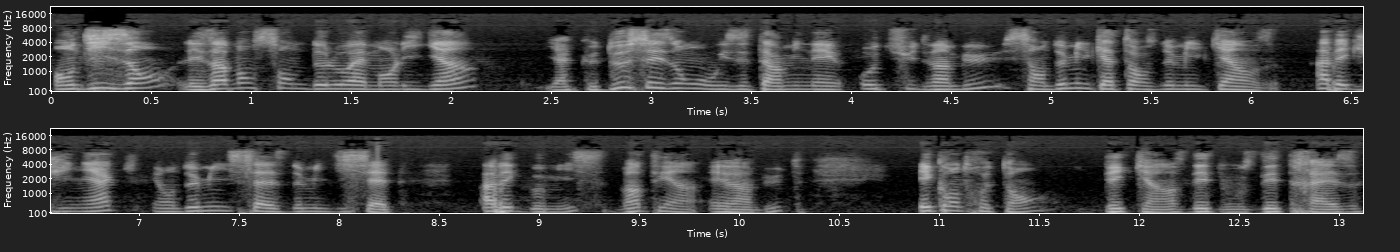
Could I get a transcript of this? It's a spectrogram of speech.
en 10 ans, les avant-centres de l'OM en Ligue 1, il n'y a que deux saisons où ils ont terminé au-dessus de 20 buts. C'est en 2014-2015 avec Gignac et en 2016-2017 avec Gomis, 21 et 20 buts. Et qu'entre-temps, des 15, des 12, des 13,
